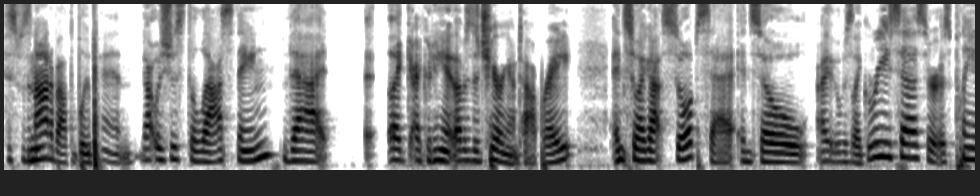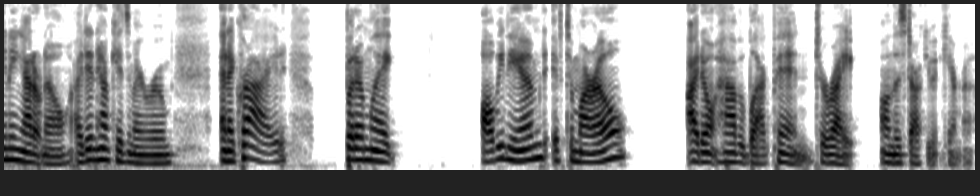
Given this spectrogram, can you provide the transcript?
This was not about the blue pen. That was just the last thing that like I could hand that was the cherry on top, right? And so I got so upset. And so I, it was like recess or it was planning. I don't know. I didn't have kids in my room and I cried, but I'm like, I'll be damned if tomorrow I don't have a black pen to write on this document camera.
